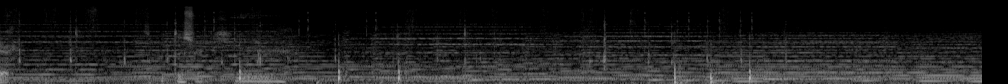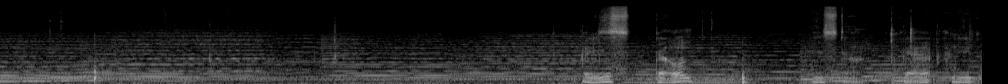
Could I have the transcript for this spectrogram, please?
Okay. Let's put this right here. Wait, is this stone? Is stone. Okay, I need to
